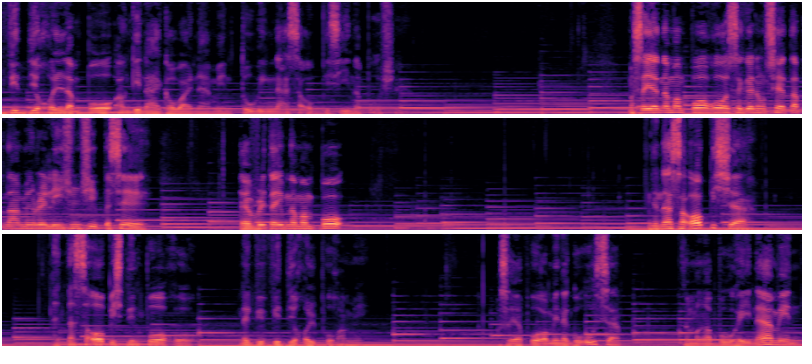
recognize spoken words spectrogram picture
video call lang po ang ginagawa namin tuwing nasa opisina po siya. Masaya naman po ako sa ganong setup naming relationship kasi every time naman po na nasa office siya at nasa office din po ako, nagvi-video call po kami. Masaya po kami nag-uusap ng mga buhay namin,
